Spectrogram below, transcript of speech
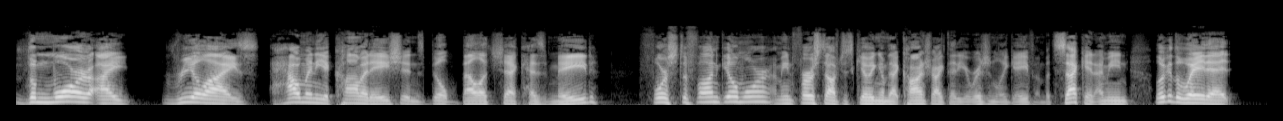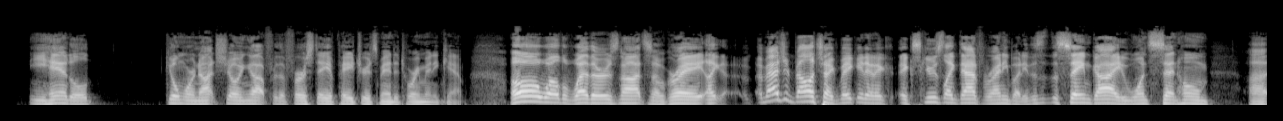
the more I realize how many accommodations Bill Belichick has made for Stephon Gilmore. I mean, first off, just giving him that contract that he originally gave him. But second, I mean, look at the way that he handled Gilmore not showing up for the first day of Patriots mandatory minicamp. Oh, well, the weather is not so great. Like, imagine Belichick making an excuse like that for anybody. This is the same guy who once sent home uh,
